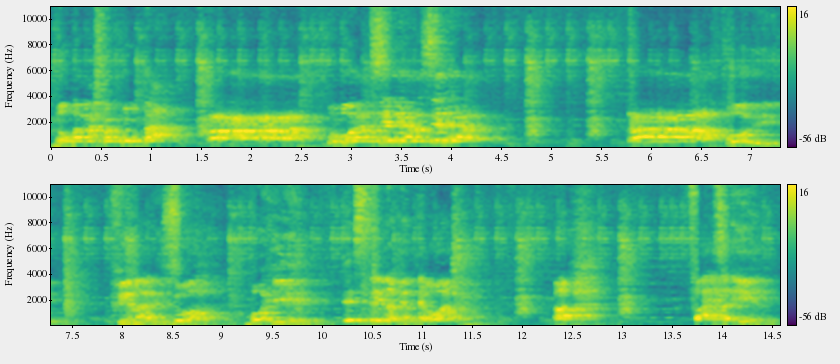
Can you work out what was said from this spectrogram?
Não dá mais para contar. Ah! Vambora, acelera, acelera! Ah! Foi! Finalizou! Morri! Esse treinamento é ótimo! Ah! Faz aí,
